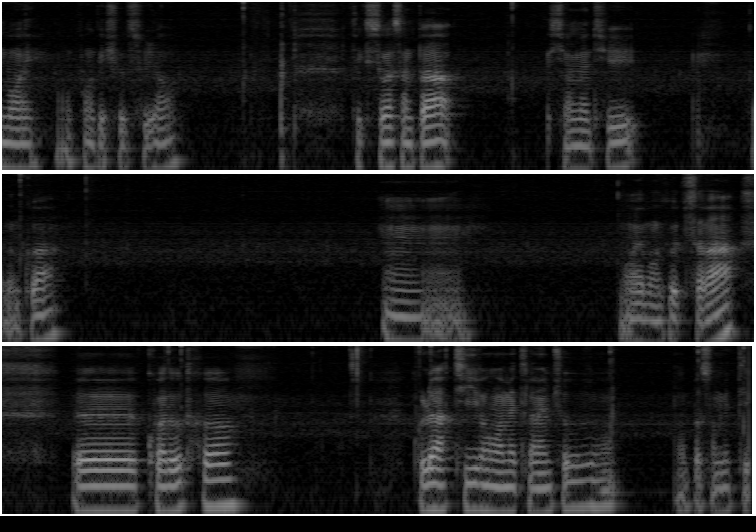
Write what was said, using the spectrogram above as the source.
Bon, ouais, on prend quelque chose de ce genre. Fait que ce soit sympa. Si on met dessus, donne quoi? Hmm. Ouais, bon, écoute, ça va. Euh, quoi d'autre? Couleur active, on va mettre la même chose. On va pas s'en mettre.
